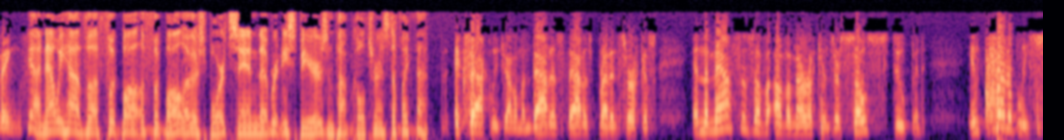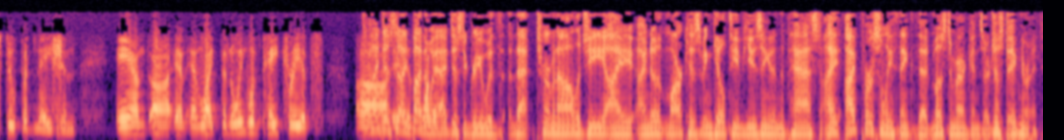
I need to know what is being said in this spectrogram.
things. Yeah, now we have uh, football, uh, football, other sports, and uh, Britney Spears and pop culture and stuff like that. Exactly, gentlemen. That is that is bread and circus. And the masses of of Americans are so stupid, incredibly stupid nation. And uh and, and like the New England Patriots uh I just, I, by the way, of- I disagree with that terminology. I, I know that Mark has been guilty of using it in the past. I, I personally think that most Americans are just ignorant.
